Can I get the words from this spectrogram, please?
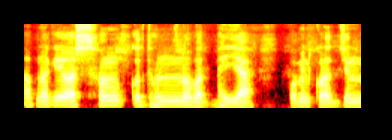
আপনাকে অসংখ্য ধন্যবাদ ভাইয়া কমেন্ট করার জন্য।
